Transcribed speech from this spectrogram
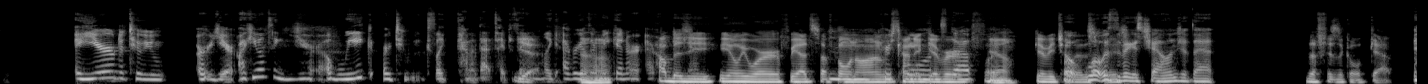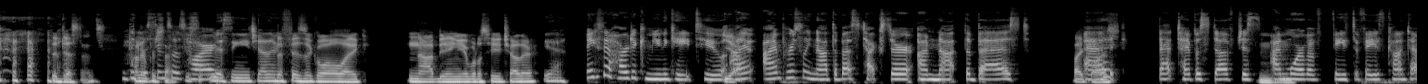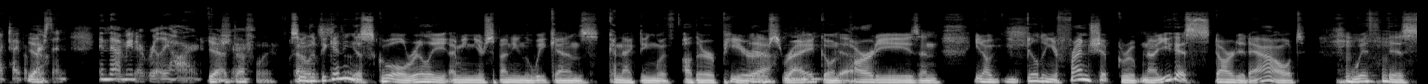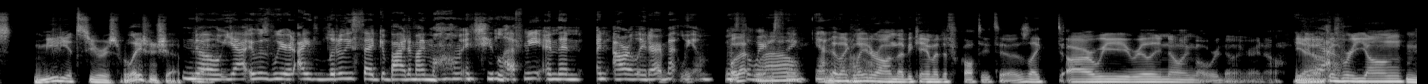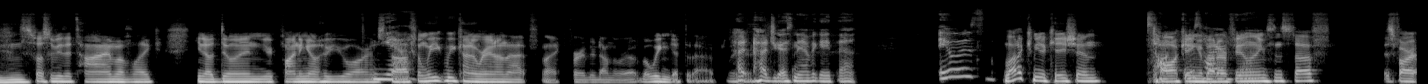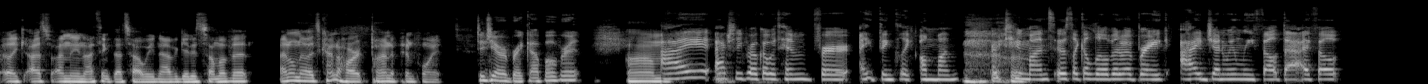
a year to two or a year. I keep on saying year, a week or two weeks, like kind of that type of thing. Yeah. Like every other Uh-huh. weekend or every how busy you know we were if we had stuff going Mhm, on for we kind of give her stuff. like, Yeah. give each other What, the what was the biggest challenge of that? the physical gap the distance The 100% distance was Just hard. missing each other. the physical like not being able to see each other Yeah. Makes it hard to communicate too. Yeah. I, I'm personally not the best texter. I'm not the best likewise at that type of stuff. Just Mhm. I'm more of a face to face contact type of Yeah. person, and that made it really hard. yeah sure. definitely So That the was- beginning of school, really, I mean, you're spending the weekends connecting with other peers, Yeah. right? Mhm. Going to parties and, you know, building your friendship group. Now, you guys started out with this immediate serious relationship. No, yeah. it was weird. I literally said goodbye to my mom, and she left me. And then an hour later, I met Liam. It was Well, that- the weirdest Wow. thing. Yeah. Yeah, like Wow. later on that became a difficulty too it was like are we really knowing what we're doing right now Yeah. because we're young Mhm. it's supposed to be the time of like you know doing you're finding out who you are and Yeah. stuff and we we kind of ran on that like further down the road but we can get to that How, later. how'd you guys navigate that? It was a lot of communication talking about hard, our yeah. feelings and stuff. As far like as I mean, I think that's how we navigated some of it. I don't know. It's kind of hard kind of pinpoint. Did you ever break up over it? Um, I actually broke up with him for I think like a month or two months. It was like a little bit of a break. I genuinely felt that. I felt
